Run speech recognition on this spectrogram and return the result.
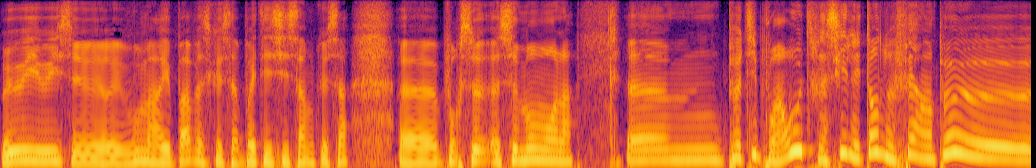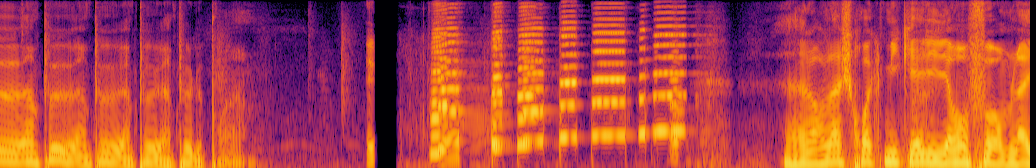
Oui, oui, oui. Vous m'arrivez pas parce que ça n'a pas été si simple que ça pour ce, ce moment-là. Petit point route parce qu'il est temps de faire un peu, un peu, un peu, un peu, un peu le point. Alors là, je crois que Mickaël, il est en forme. Là,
